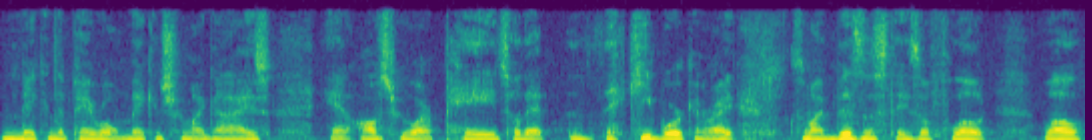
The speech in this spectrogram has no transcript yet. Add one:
making the payroll, making sure my guys and office people are paid so that they keep working, right? So my business stays afloat. Well,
